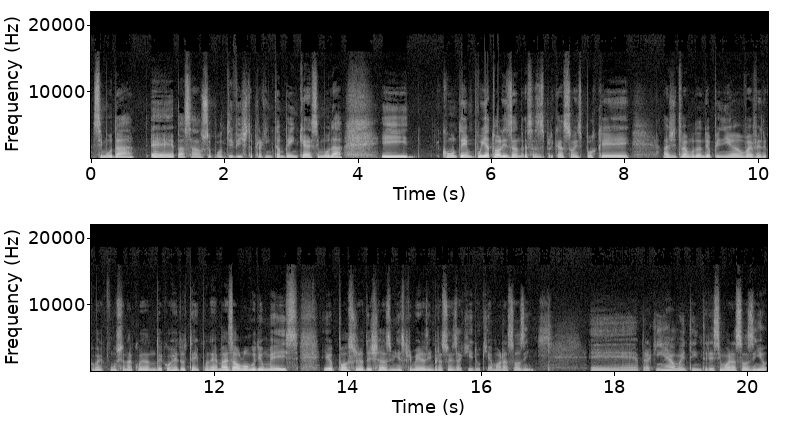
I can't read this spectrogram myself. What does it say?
se mudar é, passar o seu ponto de vista para quem também quer se mudar. E com o tempo ir atualizando essas explicações, porque a gente vai mudando de opinião, vai vendo como é que funciona a coisa no decorrer do tempo, né? Mas ao longo de um mês eu posso já deixar as minhas primeiras impressões aqui do que é morar sozinho. É, para quem realmente tem interesse em morar sozinho,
